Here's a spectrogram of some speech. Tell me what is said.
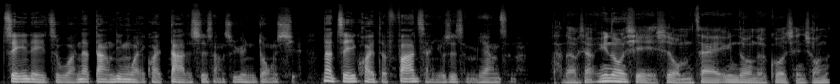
这一类之外，那当另外一块大的市场是运动鞋，那这一块的发展又是怎么样子呢？好的，像运动鞋也是我们在运动的过程中，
